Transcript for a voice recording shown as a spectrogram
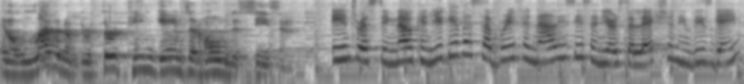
in 11 of their 13 games at home this season. Interesting. Now, can you give us a brief analysis and your selection in this game?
